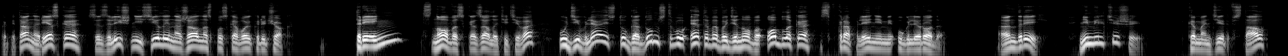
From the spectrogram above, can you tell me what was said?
Капитан резко, с излишней силой нажал на спусковой крючок. «Трень!» — снова сказала тетива, удивляясь тугодумству этого водяного облака с вкраплениями углерода. «Андрей, не мельтеши!» Командир встал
